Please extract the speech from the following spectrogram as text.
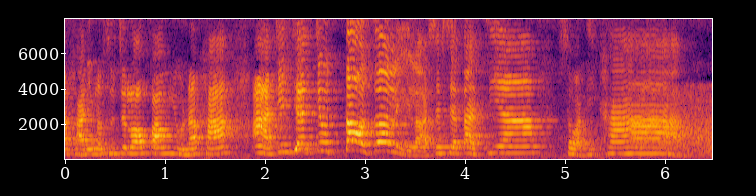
นะคะนิงเหล่าซื้อจะรอฟังอยู่นะคะ อ่า今天就到这里了谢谢大家สวัสดีค่ะ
